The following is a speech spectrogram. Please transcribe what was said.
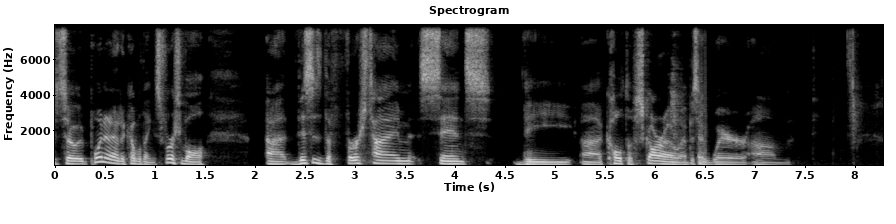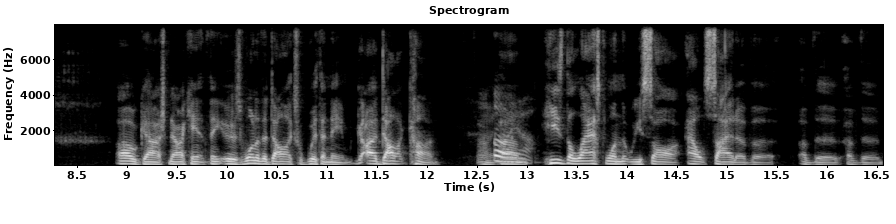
So it pointed out a couple things. First of all, uh, this is the first time since the uh, Cult of Skaro episode where, um, oh gosh, now I can't think. It was one of the Daleks with a name, uh, Dalek Caan. oh Um, yeah. He's the last one that we saw outside of a of the of the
